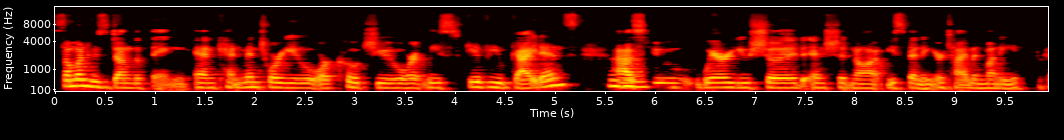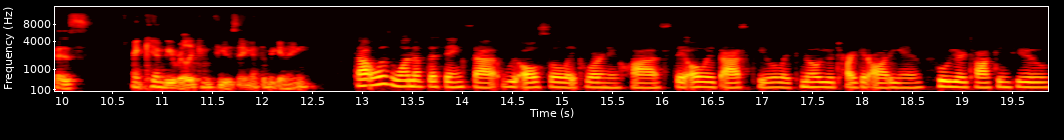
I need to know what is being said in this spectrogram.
someone who's done the thing and can mentor you or coach you or at least give you guidance mm-hmm. as to where you should and should not be spending your time and money because it can be really confusing at the beginning. That was one of the things that we also like learn in class. They always ask you like know your target audience, who you're talking to,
